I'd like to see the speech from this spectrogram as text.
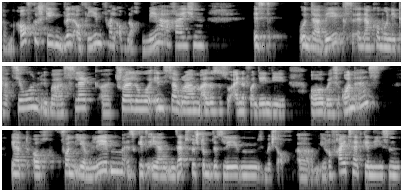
ähm, aufgestiegen, will auf jeden Fall auch noch mehr erreichen, ist unterwegs in der Kommunikation über Slack, äh, Trello, Instagram. Also es ist so eine von denen, die always on ist. Sie hat auch von ihrem Leben, es geht eher ein selbstbestimmtes Leben, sie möchte auch äh, ihre Freizeit genießen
